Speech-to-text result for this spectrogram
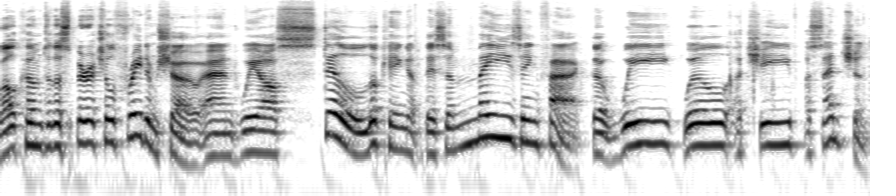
Welcome to the Spiritual Freedom Show, and we are still looking at this amazing fact that we will achieve ascension.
